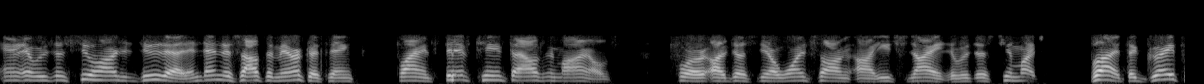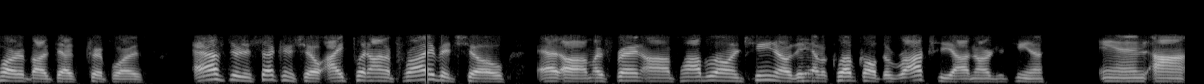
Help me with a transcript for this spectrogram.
And it was just too hard to do that. And then the South America thing, flying 15,000 miles for uh, just, you know, one song uh, each night, it was just too much. But the great part about that trip was after the second show, I put on a private show at uh, my friend uh, Pablo and Chino. They have a club called the Roxy out in Argentina. And uh,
